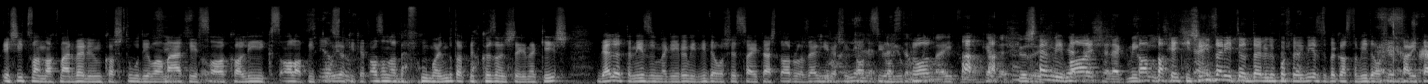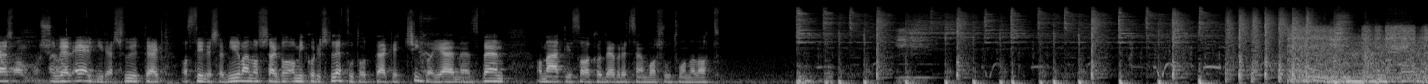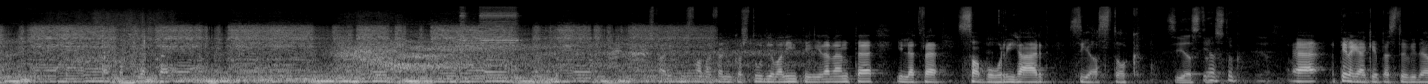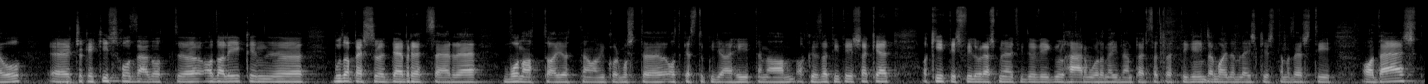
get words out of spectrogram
és itt vannak már velünk a stúdióban Máté Szalka, Leaks alapítói, Sziasztok. akiket azonnal be fogunk majd mutatni a közönségnek is, de előtte nézzünk meg egy rövid videós összeállítást arról az elhíresült akciójukról. Semmi baj, kaptak egy kis ízelítőt belőlük, most pedig nézzük meg azt a videós összeállítást, amivel elhíresültek a szélesebb nyilvánosságban, amikor is lefutották egy csiga jelmezben a Máté Szalka Debrecen vasútvonalat. Vannak velünk a stúdióban Lintényi Levente, illetve Szabó Rihárd. Sziasztok! Sziasztok! Sziasztok. E, tényleg elképesztő videó, csak egy kis hozzáadott e, adalék. Én Budapestről Debrecenre vonattal jöttem, amikor most ott kezdtük ugye a héten a, a közvetítéseket. A két és fél órás menetidő végül 3 óra 40 percet vett igénybe, majdnem le is késtem az esti adást.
